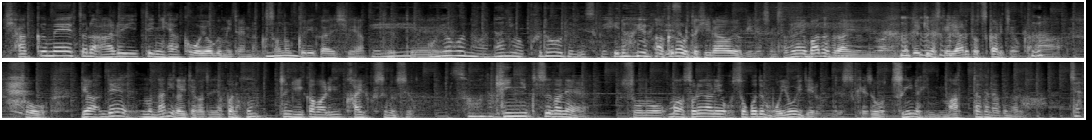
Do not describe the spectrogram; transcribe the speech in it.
ー100メートル歩いて200泳ぐみたいななんかその繰り返しやってえて、ー、泳ぐのは何をクロールですか？平泳ぎですかあクロールと平泳ぎですね。さすがにバタフライはできるんですけどやると疲れちゃうから。そう。いやで、まあ、何が言いたいかというとやっぱり本当にリカバリー回復するんですよ。そうなん筋肉痛がねそのまあそれなりにそこでも泳いでるんですけど次の日全くなくなるじゃあ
